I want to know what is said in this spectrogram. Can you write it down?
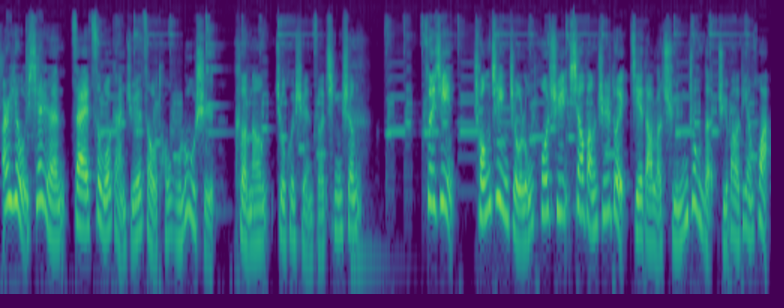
而有些人在自我感觉走投无路时，可能就会选择轻生。最近，重庆九龙坡区消防支队接到了群众的举报电话，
